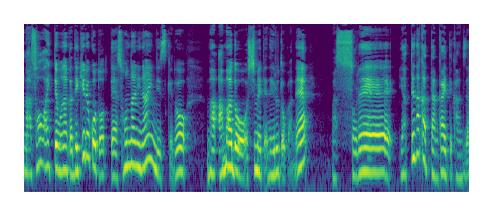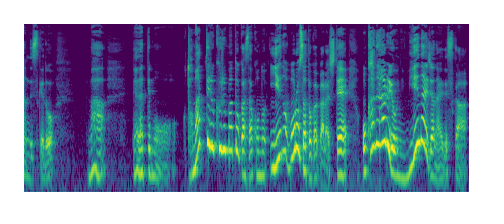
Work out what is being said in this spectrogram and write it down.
まあそうは言ってもなんかできることってそんなにないんですけど、まあ雨戸を閉めて寝るとかね、まあそれやってなかったんかいって感じなんですけど、まあ、いやだってもう止まってる車とかさ、この家のボロさとかからしてお金あるように見えないじゃないですか。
